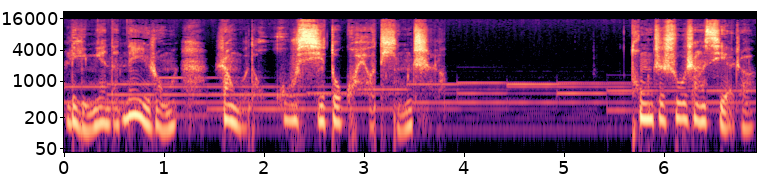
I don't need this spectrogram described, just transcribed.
里面的内容让我的呼吸都快要停止了。通知书上写着：“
